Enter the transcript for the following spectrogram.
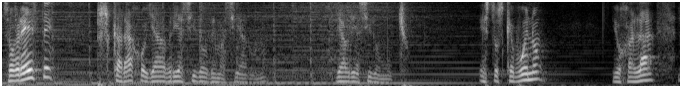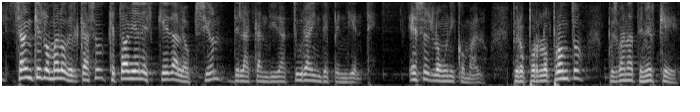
Sobre este, pues carajo, ya habría sido demasiado, ¿no? Ya habría sido mucho. Estos que bueno, y ojalá. ¿Saben qué es lo malo del caso? Que todavía les queda la opción de la candidatura independiente. Eso es lo único malo. Pero por lo pronto, pues van a tener que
